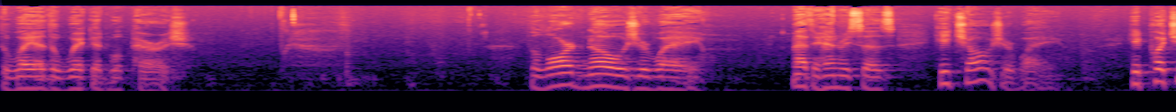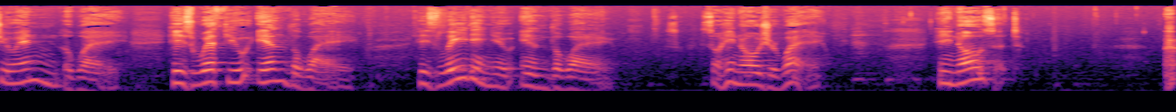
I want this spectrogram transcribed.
the way of the wicked will perish. The Lord knows your way. Matthew Henry says, He chose your way. He put you in the way. He's with you in the way. He's leading you in the way. So He knows your way. He knows it.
